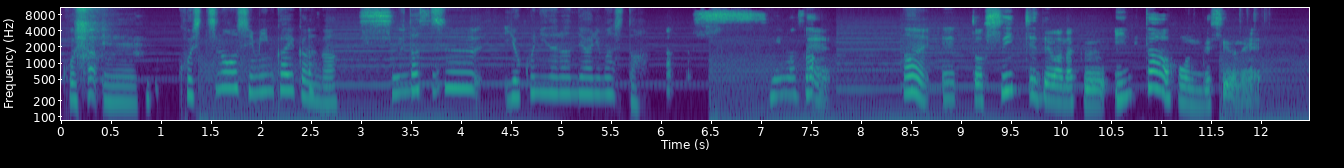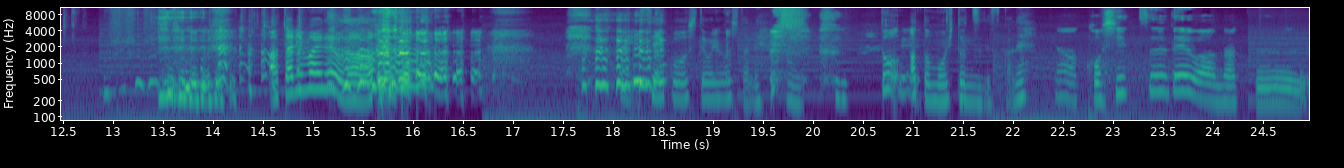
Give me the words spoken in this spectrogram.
個室, えー個室の市民会館が2すいません。つ横に並んでありましたすみません。はいえっと、スイッチではなく、インターホンですよね。当たり前だよな、は い成功しておりましたね、はい、とであともう一つですかね、いや、個室ではなく、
